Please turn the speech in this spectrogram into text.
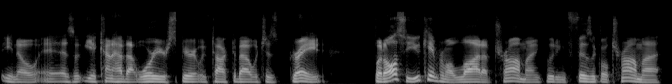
you know, as a, you kind of have that warrior spirit we've talked about, which is great but also you came from a lot of trauma including physical trauma.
